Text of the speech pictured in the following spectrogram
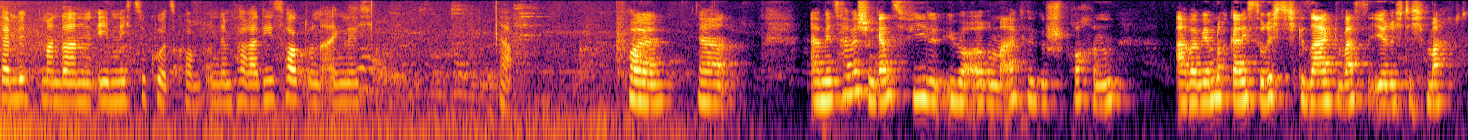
damit man dann eben nicht zu kurz kommt und im Paradies hockt und eigentlich, ja. Voll, ja. Ähm, jetzt haben wir schon ganz viel über eure Marke gesprochen, aber wir haben noch gar nicht so richtig gesagt, was ihr richtig macht.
